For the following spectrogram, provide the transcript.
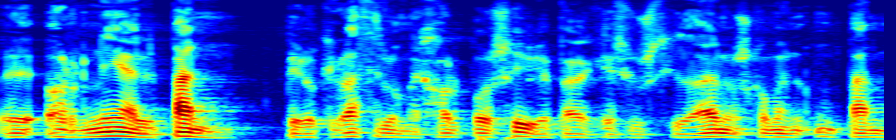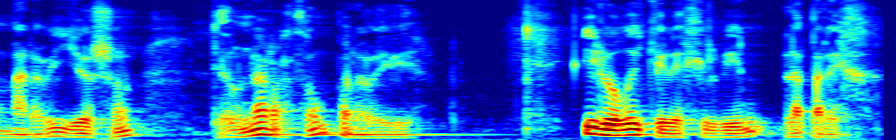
eh, hornea el pan, pero que lo hace lo mejor posible para que sus ciudadanos coman un pan maravilloso, te da una razón para vivir. Y luego hay que elegir bien la pareja.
